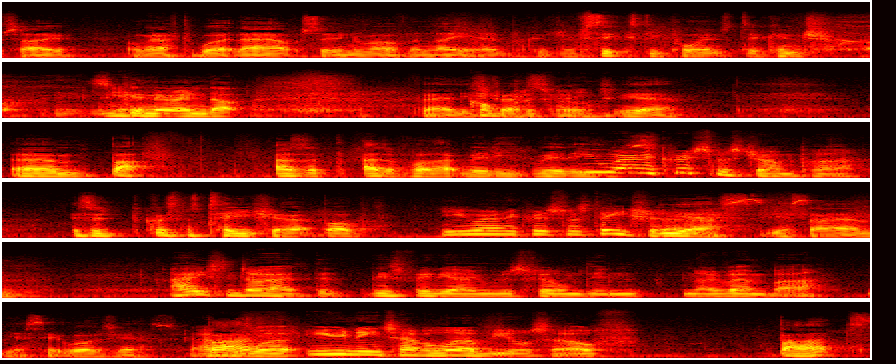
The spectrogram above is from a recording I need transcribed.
So I'm gonna have to work that out sooner rather than later because with 60 points to control, it's Yeah. gonna end up fairly stressful. Yeah. Um, but as a as a product, really, Are really, you wearing a Christmas jumper? it's a Christmas T-shirt, Bob. Are you wearing a Christmas t-shirt? Yes, yes, I am. I hasten to add that this video was filmed in November. Yes, it was. Yes, Have a but word. You need to have a word with yourself. but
